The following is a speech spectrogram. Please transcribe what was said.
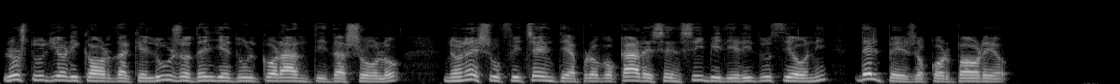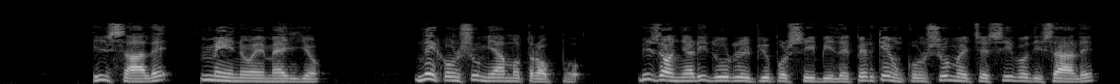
lo studio ricorda che l'uso degli edulcoranti da solo non è sufficiente a provocare sensibili riduzioni del peso corporeo. Il sale meno è meglio. Ne consumiamo troppo bisogna ridurlo il più possibile perché un consumo eccessivo di sale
